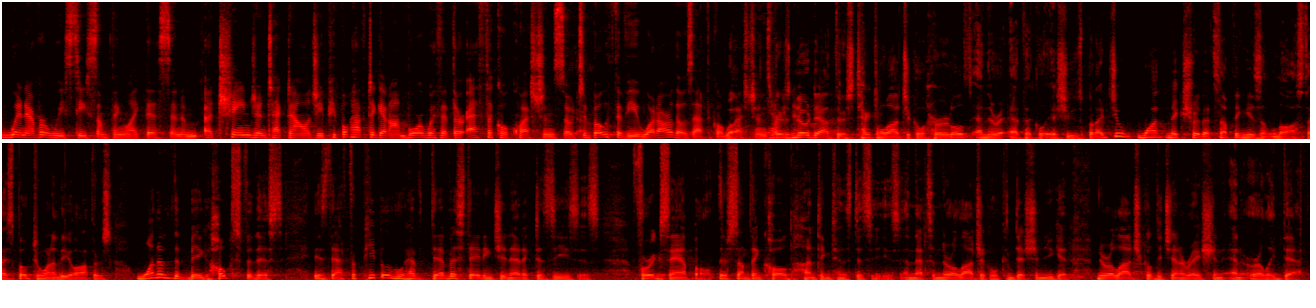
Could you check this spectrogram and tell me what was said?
whenever we see something like this and a, a change in technology, people have to get on board with it. They're ethical questions. So, to both of you, what are those ethical Well, questions? there's right no now? doubt there's technological hurdles and there are ethical issues, but I do want to make sure that something isn't lost. I spoke to one of the authors. One of the big hopes for this is that for people who have devastating genetic diseases, for example, there's something called Huntington's disease, and that's a neurological condition. You get neurological degeneration and early death.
